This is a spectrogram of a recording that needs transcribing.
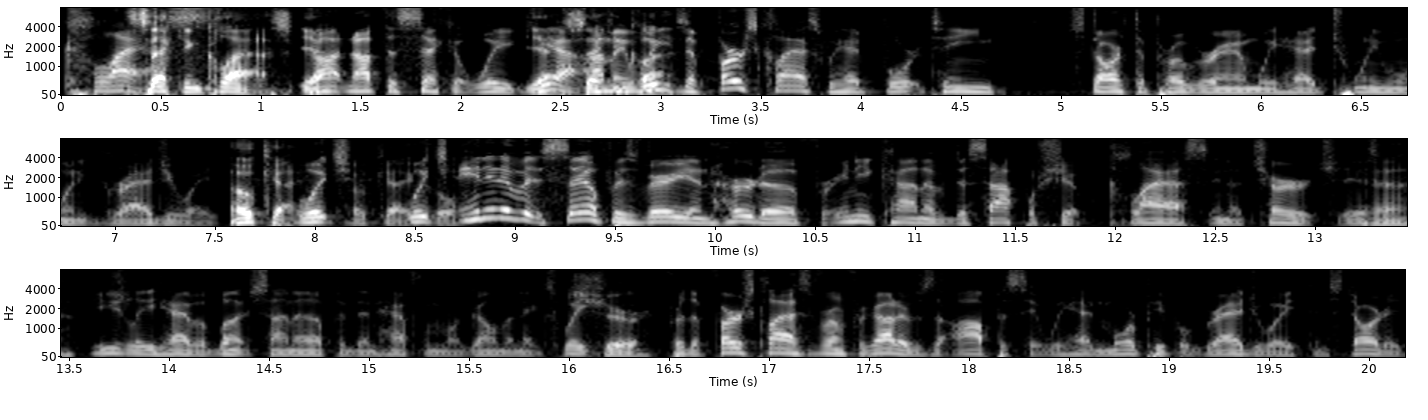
class. Second class, yeah. Not not the second week. Yeah, Yeah, I mean, we the first class we had 14 start the program. We had 21 graduate. Okay, Which okay, which cool. in and of itself is very unheard of for any kind of discipleship class in a church. Is Yeah. usually you have a bunch sign up and then half of them are gone the next week. Sure. For the first class of Run for God, it was the opposite. We had more people graduate than started.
